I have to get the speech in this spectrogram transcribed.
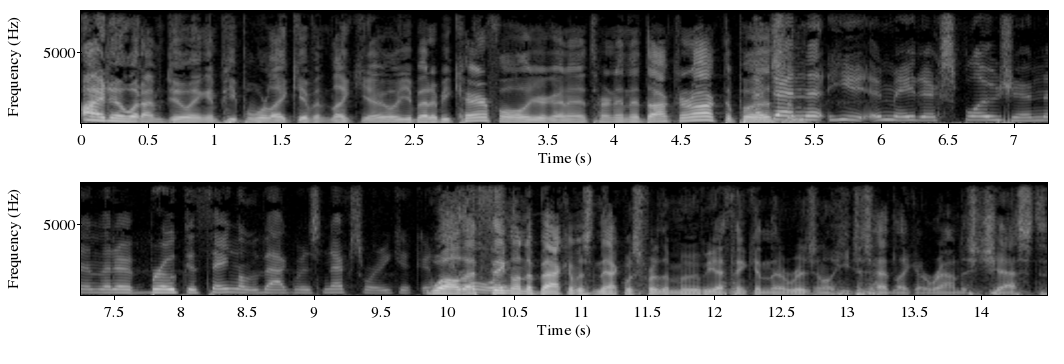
I know what I'm doing, and people were like, giving like, yo, you better be careful. You're gonna turn into Doctor Octopus. and then and- it, he it made an explosion, and then it broke a thing on the back of his neck where he could. Control well, that thing it. on the back of his neck was for the movie. I think in the original, he just had like it around his chest,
